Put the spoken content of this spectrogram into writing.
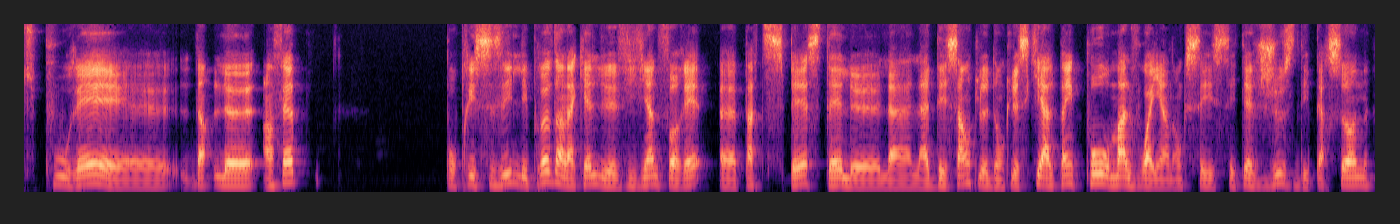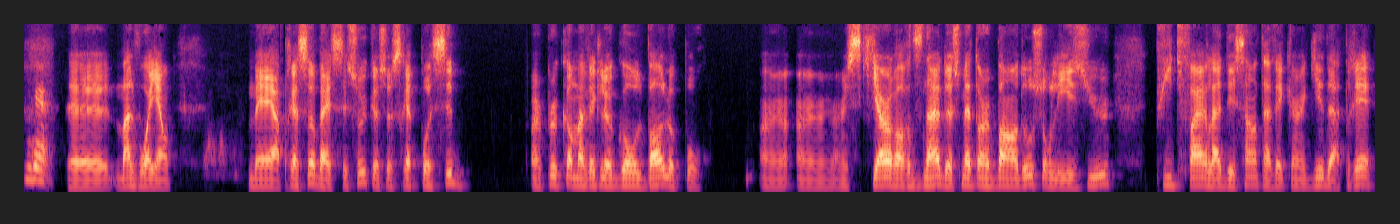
tu pourrais, euh, dans le, en fait, pour préciser, l'épreuve dans laquelle Viviane Forêt euh, participait, c'était la, descente, donc le ski alpin pour malvoyants. Donc, c'était juste des personnes euh, malvoyantes. Mais après ça, ben, c'est sûr que ce serait possible, un peu comme avec le gold ball, pour un, un, skieur ordinaire, de se mettre un bandeau sur les yeux, puis de faire la descente avec un guide après.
